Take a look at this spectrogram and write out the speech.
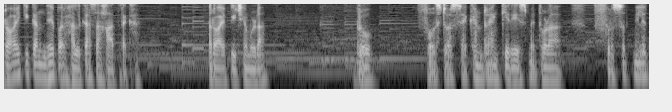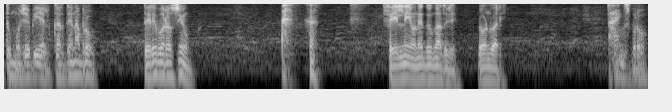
रॉय के कंधे पर हल्का सा हाथ रखा। रॉय पीछे मुड़ा। ब्रो फ़र्स्ट और सेकंड रैंक की रेस में थोड़ा फुर्सत मिले तो मुझे भी हेल्प कर देना, ब्रो। तेरे भरोसे हूँ। फेल नहीं होने दूँगा तुझे, don't worry. Thanks bro.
